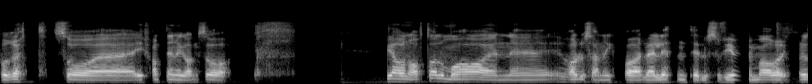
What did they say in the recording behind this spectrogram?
for Rødt så i fremtiden en gang, så vi har en avtale om å ha en eh, radiosending fra leiligheten til Sofie Marek. Det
